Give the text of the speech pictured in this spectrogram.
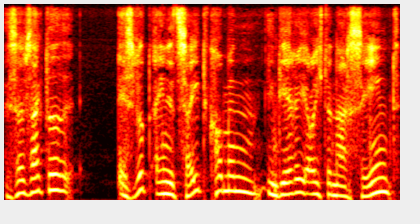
Deshalb sagt er, es wird eine Zeit kommen, in der ihr euch danach sehnt,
